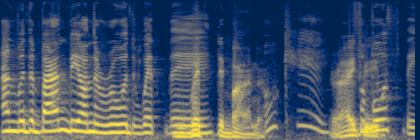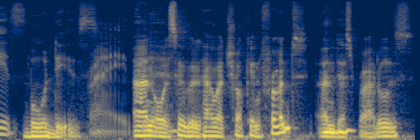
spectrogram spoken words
And would the band be on the road with the with the band? Okay. Right. For we, both days. Both days. Right. And yeah. also we'll have a truck in front and mm -hmm. Desperadoes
